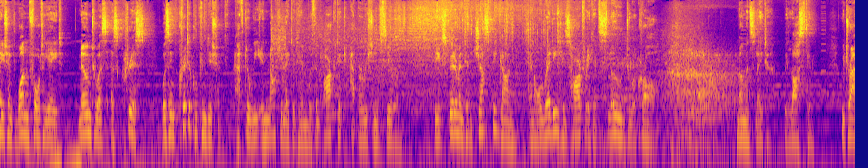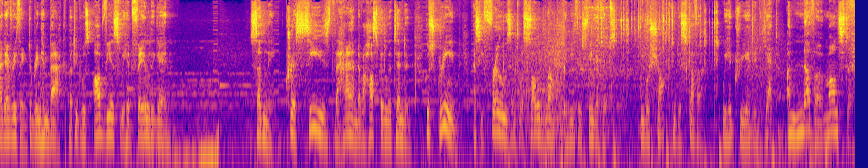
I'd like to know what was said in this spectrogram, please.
Patient 148, known to us as Chris, was in critical condition after we inoculated him with an Arctic apparition serum. The experiment had just begun, and already his heart rate had slowed to a crawl. Moments later, we lost him. We tried everything to bring him back, but it was obvious we had failed again. Suddenly, Chris seized the hand of a hospital attendant who screamed as he froze into a solid lump beneath his fingertips. We were shocked to discover we had created yet another monster.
